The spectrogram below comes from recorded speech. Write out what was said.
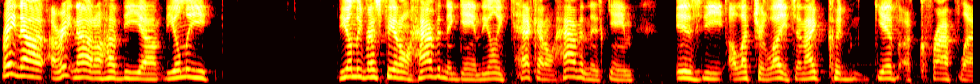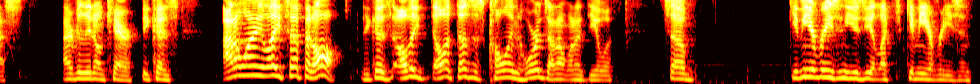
right now, uh, right now, I don't have the um, the only the only recipe I don't have in the game, the only tech I don't have in this game is the electric lights, and I could give a crap less. I really don't care because I don't want any lights up at all because all they all it does is call in hordes I don't want to deal with. So, give me a reason to use the electric. Give me a reason.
